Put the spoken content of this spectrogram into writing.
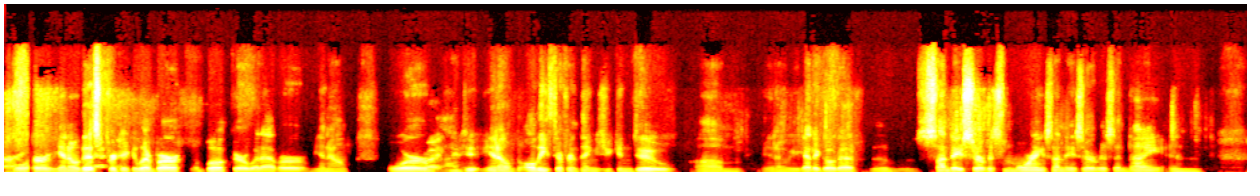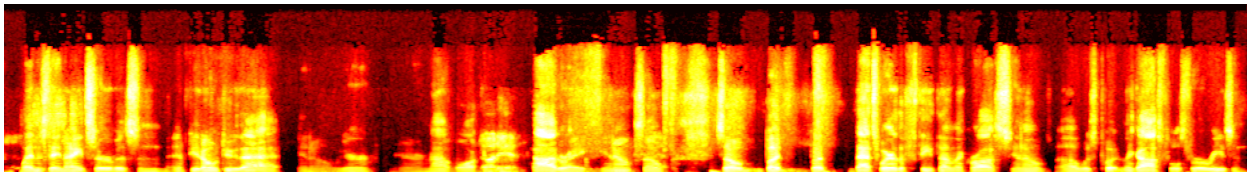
right. or you know this particular book book or whatever you know or Right. i do you know all these different things you can do. Um you know you got to go to sunday service in the morning sunday service at night and wednesday night service and if you don't do that you know you're you're not walking Not god right you know so Yeah. so but but that's where the thief on the cross you know uh, was put in the gospels for a reason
